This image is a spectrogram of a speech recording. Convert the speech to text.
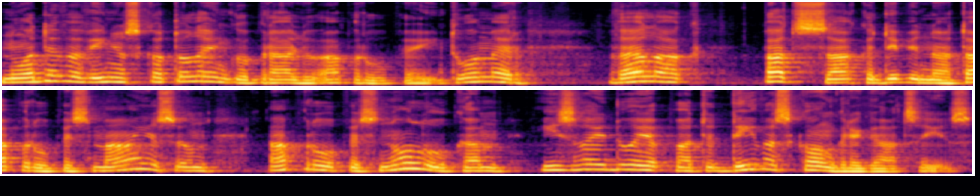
nodeva viņus Kotolengo brāļu aprūpei. Tomēr vēlāk pats sāka dibināt aprūpes mājas un aprūpes nolūkam izveidoja pat divas kongregācijas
